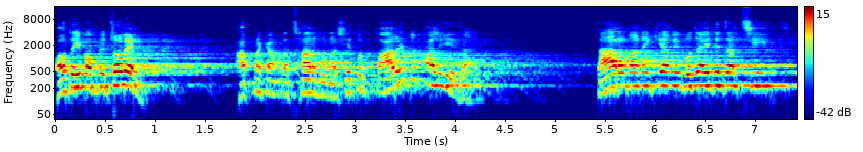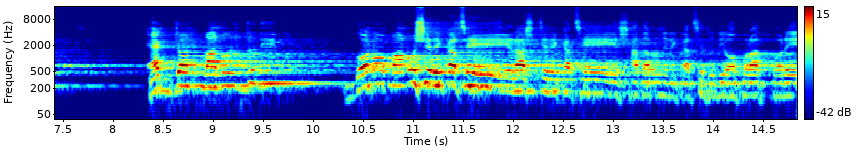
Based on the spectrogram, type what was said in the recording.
অতএব আপনি চলেন। আপনাকে আমরা ছাড়বো না, সে তো পারে তো পালিয়ে যায়। তার মানে কি আমি বোঝাইতে চাচ্ছি, একজন মানুষ যদি গণমানুষের কাছে, রাষ্ট্রের কাছে, সাধারণের কাছে যদি অপরাধ করে,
